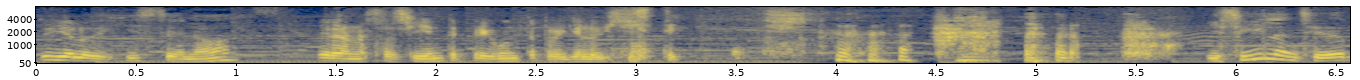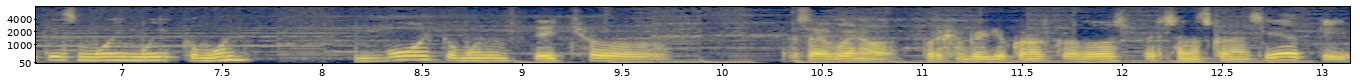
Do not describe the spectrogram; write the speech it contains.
tú ya lo dijiste, ¿no? Era nuestra siguiente pregunta, pero ya lo dijiste. y sí, la ansiedad es muy, muy común muy común. De hecho, o sea, bueno, por ejemplo, yo conozco a dos personas con ansiedad, que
